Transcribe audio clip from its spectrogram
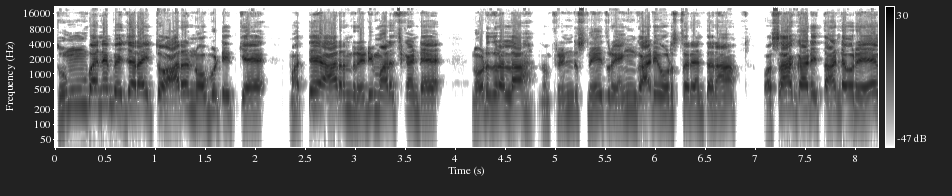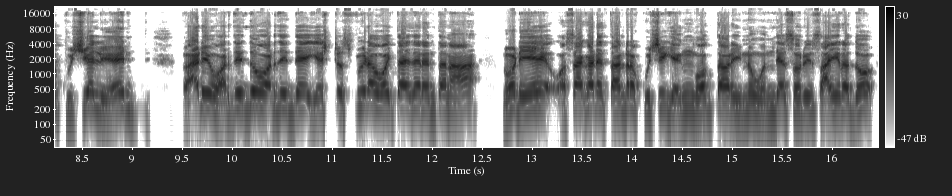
ತುಂಬಾನೇ ಬೇಜಾರಾಯಿತು ಆರನ್ ಹೋಗ್ಬಿಟ್ಟಿದ್ಕೆ. ಮತ್ತೆ ಆರನ್ ರೆಡಿ ಮಾಡಿಸ್ಕೊಂಡೆ. ನೋಡಿದ್ರಲ್ಲ ನಮ್ಮ ಫ್ರೆಂಡ್ ಸ್ನೇಹಿತರು ಹೆಂಗ್ ಗಾಡಿ ಓಡಿಸ್ತಾರೆ ಅಂತನ? ಹೊಸ ಗಾಡಿ ತಾಂಡವ್ರೆ, ಖುಷಿಯಲ್ಲಿ ಏನು ಗಾಡಿ ಹೊಡೆದಿದ್ದು ಹೊಡೆದಿದ್ದೆ, ಎಷ್ಟು ಸ್ಪೀಡಾಗಿ ಹೋಗ್ತಾ ಇದಾರೆ ಅಂತನ? ನೋಡಿ, ಹೊಸ ಗಾಡಿ ತಾಂಡ್ರ ಖುಷಿಗೆ ಹೆಂಗ್ ಹೋಗ್ತಾವ್ರೆ, ಇನ್ನು ಒಂದೇ ಸರ್ವಿಸ್ ಆಗಿರೋದು.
